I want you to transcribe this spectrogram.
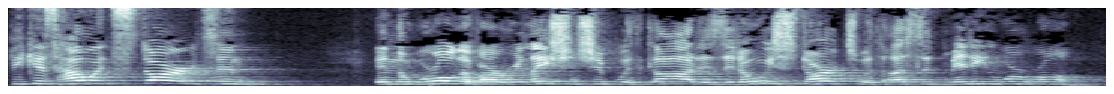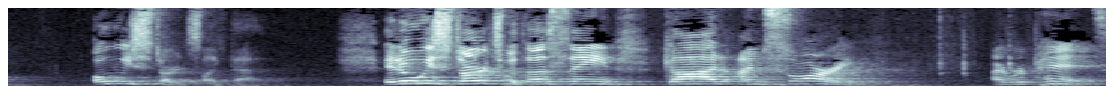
Because how it starts, and in the world of our relationship with God is it always starts with us admitting we're wrong. Always starts like that. It always starts with us saying, God, I'm sorry. I repent.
